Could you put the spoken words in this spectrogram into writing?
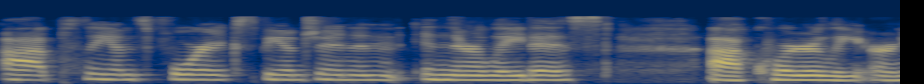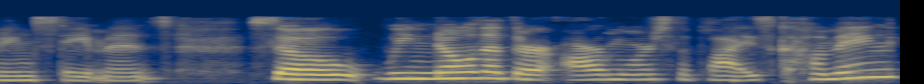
uh, plans for expansion in, in their latest uh, quarterly earnings statements. So we know that there are more supplies coming.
